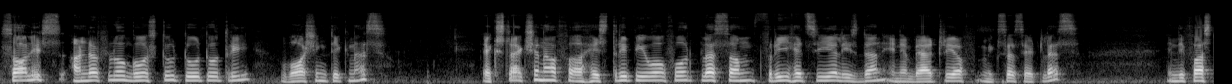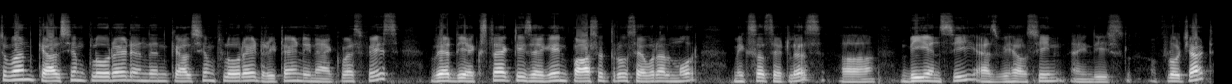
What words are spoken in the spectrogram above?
Solids underflow goes to 2 to 3 washing thickeners. Extraction of uh, H3PO4 plus some free HCl is done in a battery of mixer settlers. In the first one calcium chloride and then calcium fluoride retained in aqueous phase where the extract is again passed through several more mixer settlers uh, B and C as we have seen in this flow chart.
